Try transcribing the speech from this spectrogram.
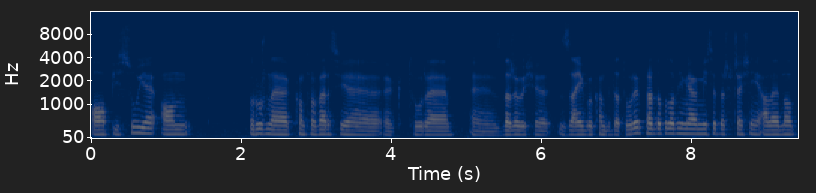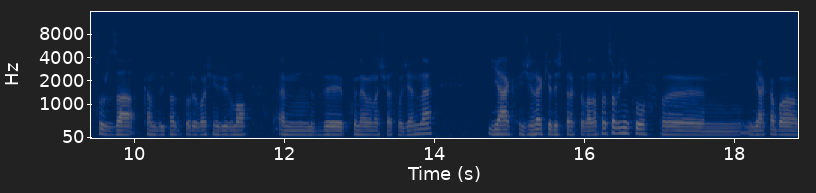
Opisuje on różne kontrowersje, które zdarzyły się za jego kandydatury. Prawdopodobnie miały miejsce też wcześniej, ale no cóż, za kandydatury właśnie Gilmo wypłynęły na światło dzienne. Jak źle kiedyś traktowano pracowników, jaka była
